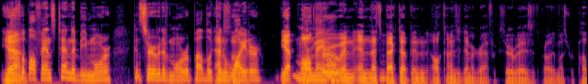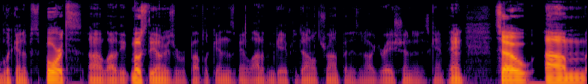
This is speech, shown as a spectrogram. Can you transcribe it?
yeah. football fans tend to be more conservative, more Republican, Absolutely. whiter. Yep, more all male. true, and, and that's backed up in all kinds of demographic surveys. It's probably the most Republican of sports. Uh, a lot of the most of the owners are Republicans. I mean, a lot of them gave to Donald Trump in his inauguration and his campaign. So um,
